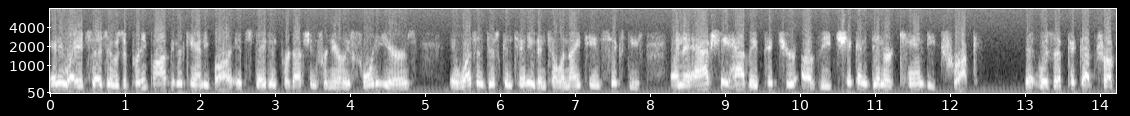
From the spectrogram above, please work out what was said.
anyway, it says it was a pretty popular candy bar. It stayed in production for nearly 40 years. It wasn't discontinued until the 1960s, and they actually have a picture of the chicken dinner candy truck that was a pickup truck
